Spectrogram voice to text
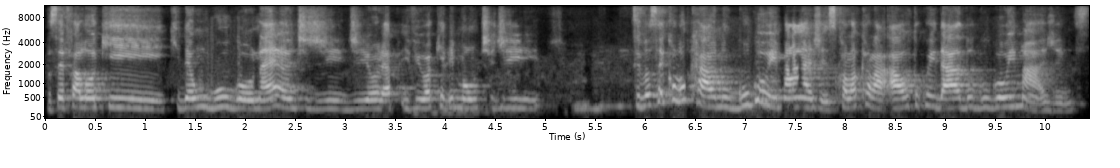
Você falou que, que deu um Google, né? Antes de, de olhar e viu aquele monte de se você colocar no Google Imagens, coloca lá autocuidado Google Imagens.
